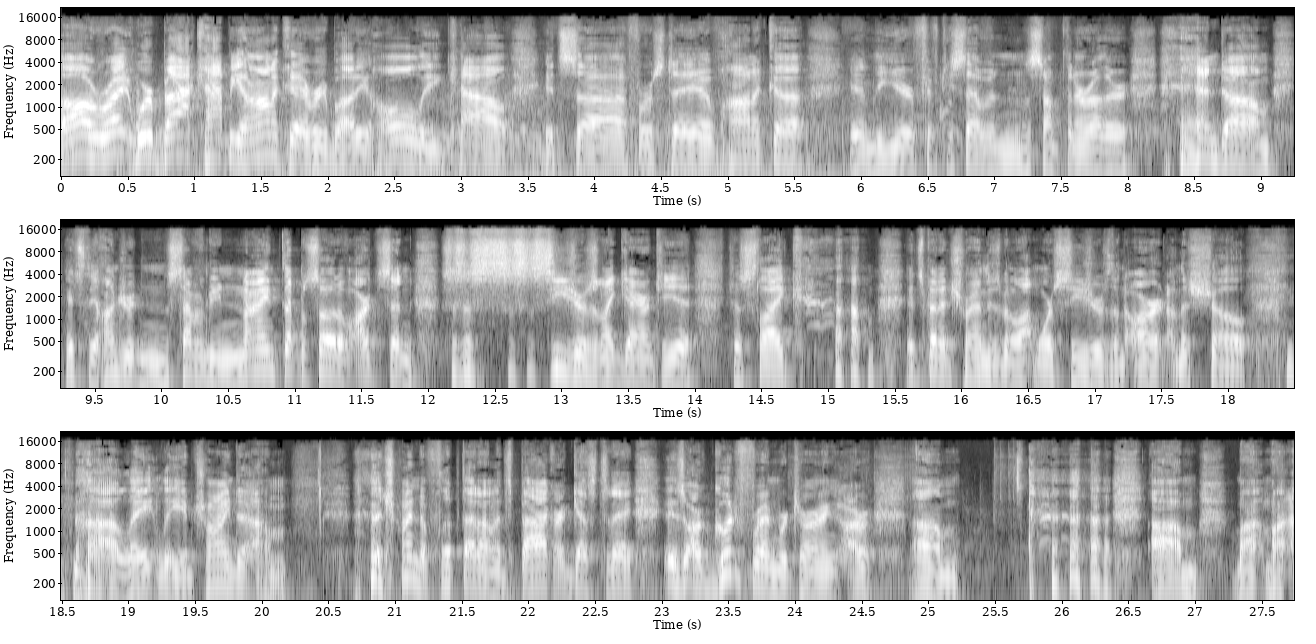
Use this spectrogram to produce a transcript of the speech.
All right, we're back. Happy Hanukkah, everybody. Holy cow. It's uh first day of Hanukkah in the year 57 something or other. And um it's the 179th episode of Arts and Seizures and I guarantee you just like um, it's been a trend there's been a lot more seizures than art on this show uh, lately. I'm trying to um trying to flip that on its back. Our guest today is our good friend returning our um um, my, my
